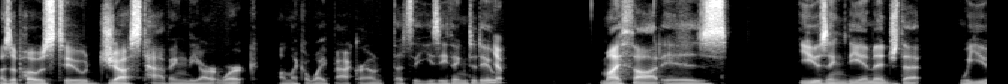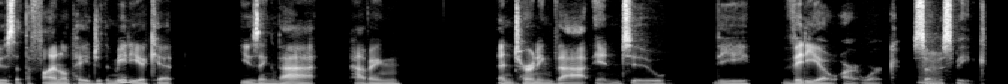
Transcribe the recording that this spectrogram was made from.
as opposed to just having the artwork on like a white background that's the easy thing to do Yep. My thought is using the image that we used at the final page of the media kit using that having and turning that into the video artwork so Mm. to speak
